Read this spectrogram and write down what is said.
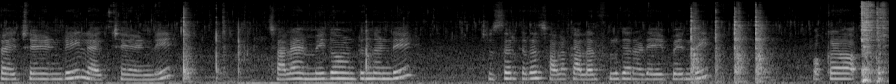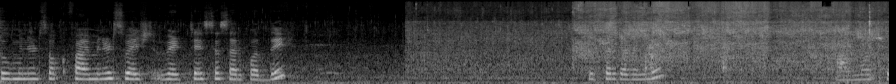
ట్రై చేయండి లైక్ చేయండి. చాలా ఎమ్మీగా ఉంటుందండి. చూసారు కదా చాలా కలర్ఫుల్గా రెడీ అయిపోయింది. ఒక ఒక టూ మినిట్స్ ఒక ఫైవ్ మినిట్స్ వెయిట్ వెయిట్ చేస్తే సరిపోద్ది. చూస్తారు కదండి. ఆల్మోస్ట్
